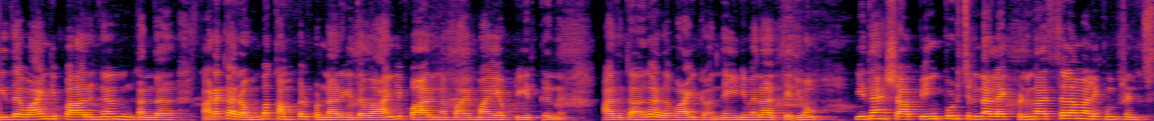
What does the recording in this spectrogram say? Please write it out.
இதை வாங்கி பாருங்கள் அந்த கடைக்கார் ரொம்ப கம்பல் பண்ணார். இதை வாங்கி பாருங்கள் பயமா எப்படி இருக்குன்னு. அதுக்காக அதை வாங்கிட்டு வந்தேன். இனிமேல் தான் அது தெரியும். இதுதான் ஷாப்பிங் பிடிச்சிருந்தா லைக் பண்ணுங்கள் அஸ்லாம் வலைக்கம் ஃப்ரெண்ட்ஸ்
